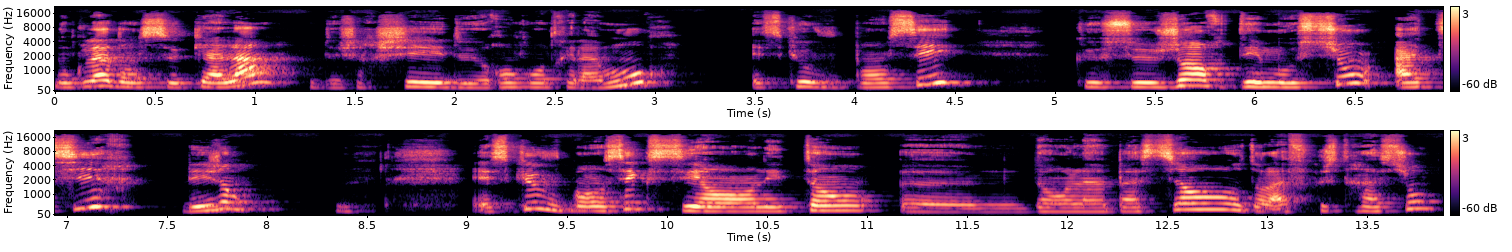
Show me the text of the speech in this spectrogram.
Donc là, dans ce cas-là, de chercher, de rencontrer l'amour, est-ce que vous pensez que ce genre d'émotion attire les gens? Est-ce que vous pensez que c'est en étant euh, dans l'impatience, dans la frustration,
